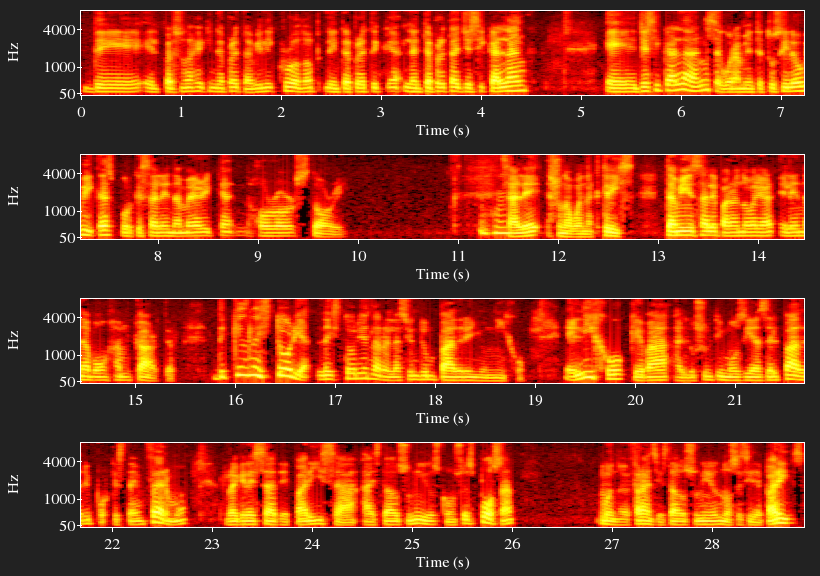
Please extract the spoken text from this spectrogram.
del personaje que interpreta Billy Crudup la interpreta, la interpreta Jessica Lang. Eh, Jessica Lang, seguramente tú sí la ubicas porque sale en American Horror Story. Sale, es una buena actriz. También sale para no variar Elena Bonham Carter. ¿De qué es la historia? La historia es la relación de un padre y un hijo. El hijo que va a los últimos días del padre porque está enfermo, regresa de París a, a Estados Unidos con su esposa, bueno, de Francia, Estados Unidos, no sé si de París.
